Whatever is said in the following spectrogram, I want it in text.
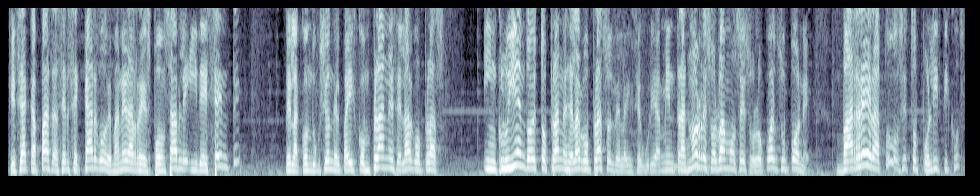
que sea capaz de hacerse cargo de manera responsable y decente de la conducción del país con planes de largo plazo, incluyendo estos planes de largo plazo el de la inseguridad. Mientras no resolvamos eso, lo cual supone barrer a todos estos políticos,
